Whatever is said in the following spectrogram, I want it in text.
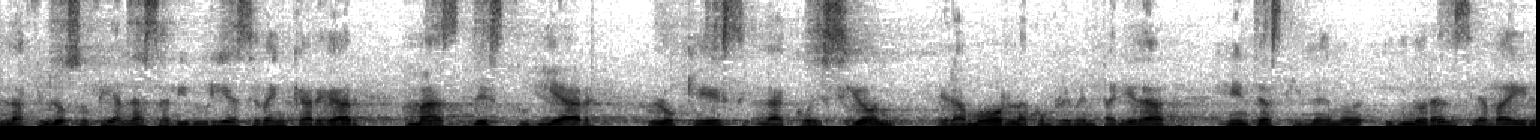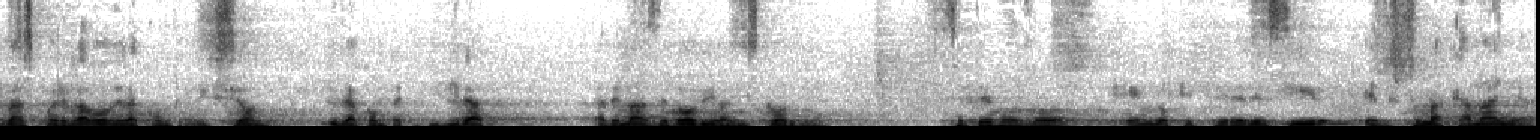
La filosofía, la sabiduría se va a encargar más de estudiar lo que es la cohesión, el amor, la complementariedad, mientras que la ignorancia va a ir más por el lado de la contradicción y la competitividad, además del odio y la discordia. Centrémonos en lo que quiere decir el suma camaña,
